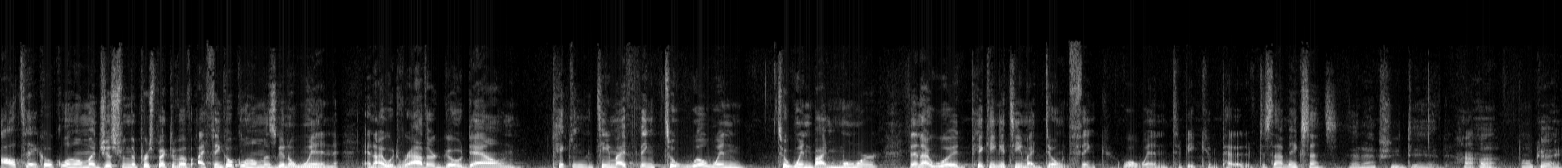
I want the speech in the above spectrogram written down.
I'll take Oklahoma just from the perspective of I think Oklahoma is going to win, and I would rather go down picking the team I think to will win to win by more than I would picking a team I don't think will win to be competitive. Does that make sense? It actually did. Huh. Okay.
